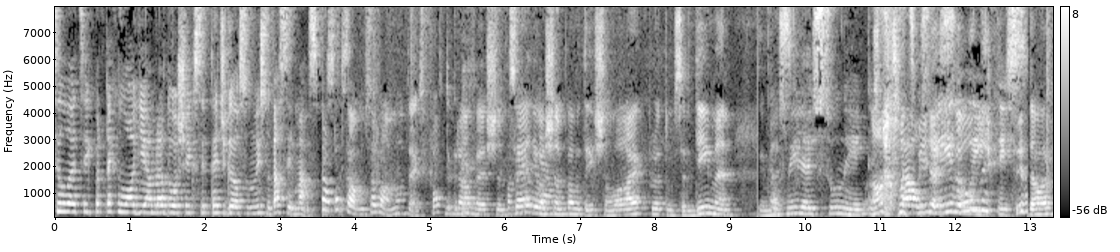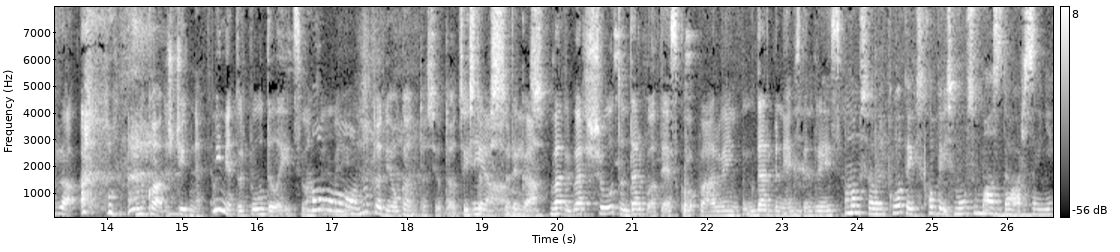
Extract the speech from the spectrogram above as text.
cilvēcīgi par tehnoloģijām, radošie, kas ir tečgals un viss, un tas ir mans. Tāpat kā mums abām noteikti fotografēšana, mm. ceļošana, pavadīšana laika, protams, ar ģimeni. Ja mēs mīļais sunītis, Ah, tavs mīļais mīlītis. Dārā. Nu, kāda šķirne? Miniatūra pūdelīts. man O, nu tad jau gan tas jau tāds Jā, istabas tā kā var, var šūt un darboties kopā ar viņu darbinieks gandrīz. Mums vēl ir kopīgs hobijs, mūsu mazdārziņi,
